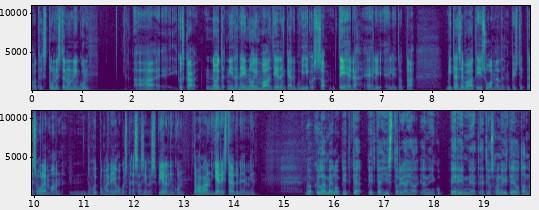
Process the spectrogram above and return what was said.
oletteko tunnistanut niin kuin, ää, koska noita, niitä ei noin vaan tietenkään niin kuin viikossa tehdä, eli, eli tota, mitä se vaatii Suomelta, että me pystyttäisiin olemaan huippumaiden joukossa näissä asioissa vielä niin kuin, tavallaan järjestäytyneemmin? No kyllähän meillä on pitkä, pitkä historia ja, ja niin kuin perinneet, että jos mä nyt itse otan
